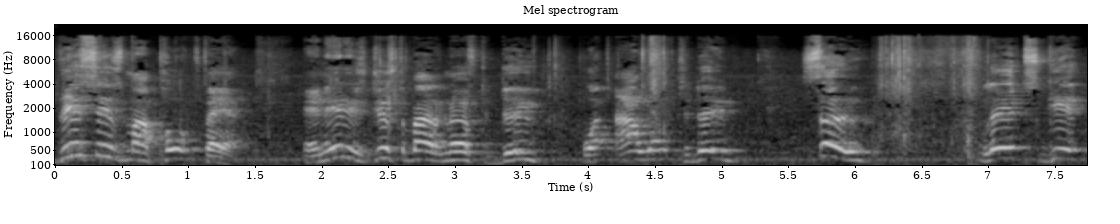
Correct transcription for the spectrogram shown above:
This is my pork fat, and it is just about enough to do what I want to do. So, let's get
